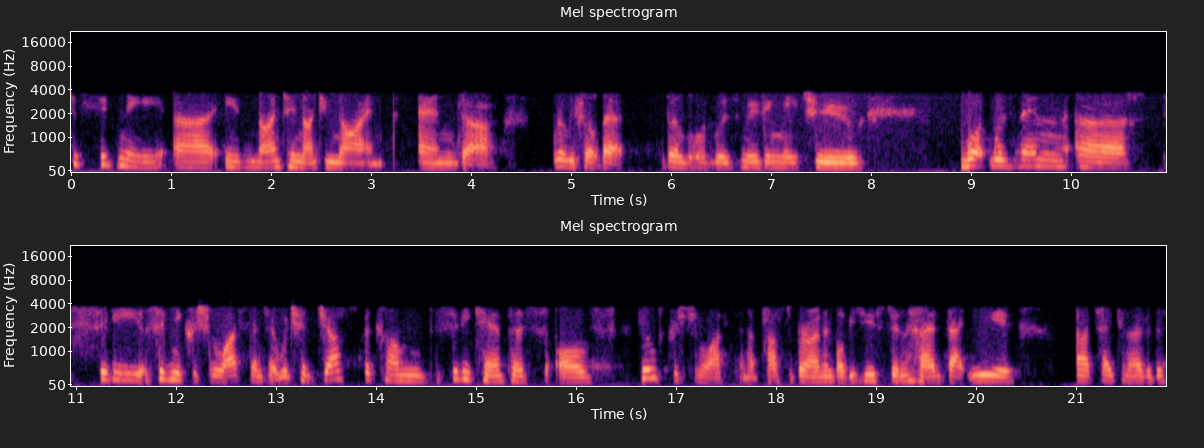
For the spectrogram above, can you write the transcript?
to Sydney uh, in 1999 and uh, really felt that the Lord was moving me to what was then uh, City Sydney Christian Life Centre, which had just become the city campus of Hills Christian Life Centre. Pastor Brian and Bobbie Houston had that year uh, taken over the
